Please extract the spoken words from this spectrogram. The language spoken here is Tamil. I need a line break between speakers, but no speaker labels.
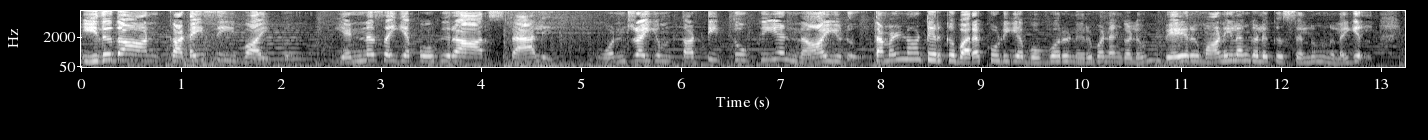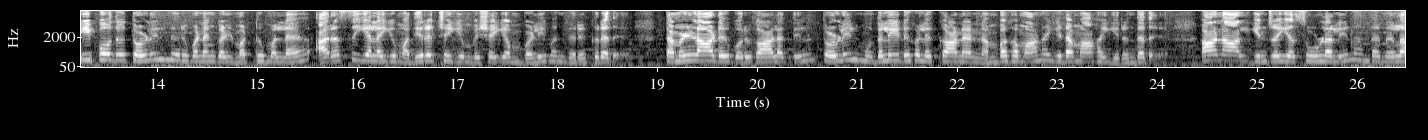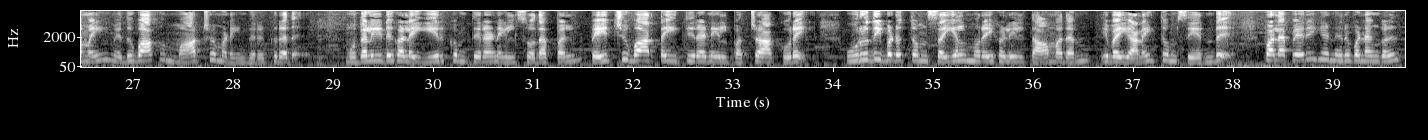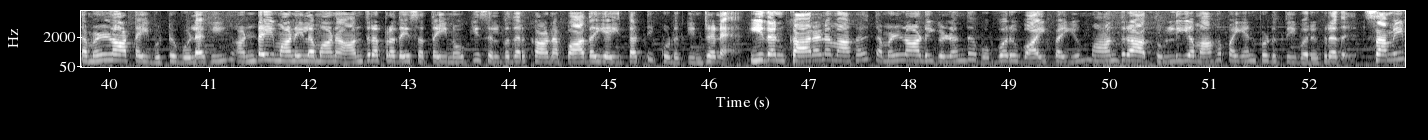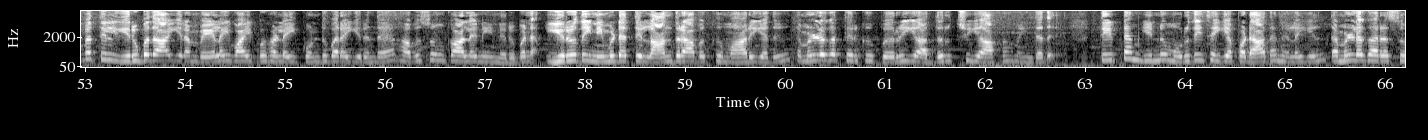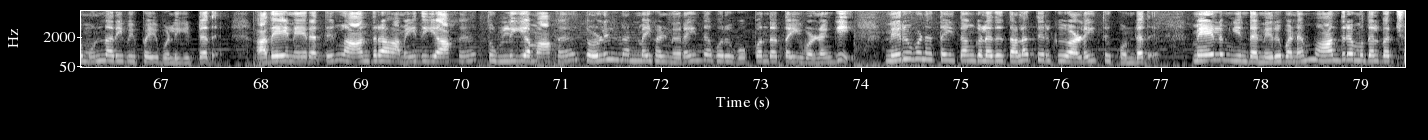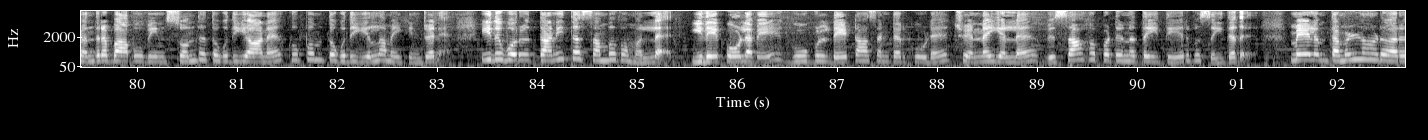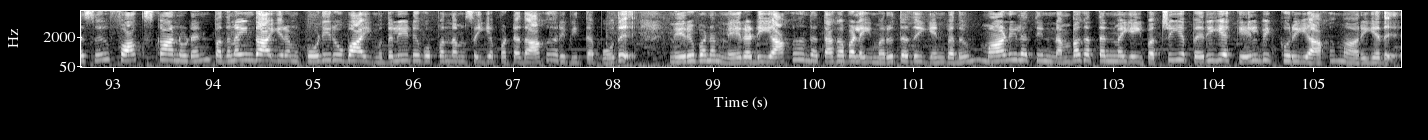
இதுதான் கடைசி வாய்ப்பு. என்ன செய்ய போகிறார் ஸ்டாலின்? ஒன்றையும் தட்டி தூக்கிய நாயுடு. தமிழ்நாட்டிற்கு வரக்கூடிய ஒவ்வொரு நிறுவனங்களும் வேறு மாநிலங்களுக்கு செல்லும் நிலையில் இப்போது தொழில் நிறுவனங்கள் மட்டுமல்ல அரசியலையும் அதிரச் செய்யும் விஷயம் வெளிவந்திருக்கிறது. தமிழ்நாடு ஒரு காலத்தில் தொழில் முதலீடுகளுக்கான நம்பகமான இடமாக இருந்தது. ஆனால் இன்றைய சூழலில் அந்த நிலைமை மெதுவாக மாற்றமடைந்திருக்கிறது. முதலீடுகளை ஈர்க்கும் திறனில் சொதப்பல் பேச்சுவார்த்தை திறனில் பற்றாக்குறை உறுதிப்படுத்தும் செயல்முறைகளில் தாமதம் இவை அனைத்தும் சேர்ந்து பல பெரிய நிறுவனங்கள் தமிழ்நாட்டை விட்டு விலகி அண்டை மாநிலமான ஆந்திர பிரதேசத்தை நோக்கி செல்வதற்கான பாதையை தட்டி கொடுக்கின்றன. இதன் காரணமாக தமிழ்நாடு இழந்த ஒவ்வொரு வாய்ப்பையும் ஆந்திரா துல்லியமாக பயன்படுத்தி வருகிறது. சமீபத்தில் இருபதாயிரம் வேலை வாய்ப்புகளை கொண்டுவர இருந்த ஹவுசுங் காலனி நிறுவனம் இறுதி நிமிடத்தில் ஆந்திராவுக்கு மாறியது தமிழகத்திற்கு பெரிய அதிர்ச்சியாக அமைந்தது. திட்டம் இன்னும் உறுதி செய்யப்படாத நிலையில் தமிழக அரசு முன்னறிவிப்பை வெளியிட்டது. அதே நேரத்தில் ஆந்திரா அமைதியாக துல்லியமாக தொழில் நன்மைகள் நிறைந்த ஒரு ஒப்பந்தத்தை வழங்கி நிறுவனத்தை தங்களது தளத்திற்கு அழைத்துக் கொண்டது. மேலும் இந்த நிறுவனம் ஆந்திர முதல்வர் சந்திரபாபுவின் சொந்த தொகுதியான குப்பம் தொகுதியில் அமைகின்றன. இது ஒரு தனித்த சம்பவம் அல்ல. இதே போலவே கூகுள் டேட்டா சென்டர் கூட சென்னை அல்ல விசாகப்பட்டினத்தை தேர்வு செய்தது. மேலும் தமிழ்நாடு அரசு ஃபாக்ஸ்கானுடன் பதினைந்தாயிரம் கோடி ரூபாய் முதலீடு ஒப்பந்தம் செய்யப்பட்டதாக அறிவித்த போது நிறுவனம் நேரடியாக அந்த தகவலை மறுத்தது என்பதும் மாநிலத்தின் நம்பகத்தன்மையை பற்றிய பெரிய கேள்விக்குறியாக மாறியது.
